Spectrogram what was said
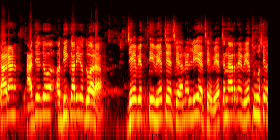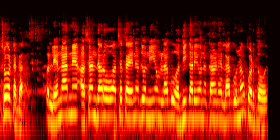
કારણ આજે જો અધિકારીઓ દ્વારા જે વ્યક્તિ વેચે છે અને લે છે, વેચનારને વેચવું છે સો ટકા. પણ લેનારને અસાનધારો હોવા છતાં એને જો નિયમ લાગુ અધિકારીઓને કારણે લાગુ ન પડતો હોય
